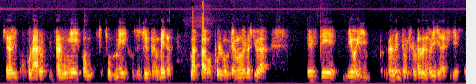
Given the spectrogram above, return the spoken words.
Nacional y popular, hospital Muñiz, con sus médicos y sus enfermeras, mal pagos por el gobierno de la ciudad. Este, digo, y realmente me salvaron la vida, así eso.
